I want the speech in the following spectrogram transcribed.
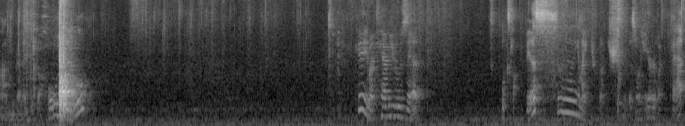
I'm to dig a hole in the middle. Okay, my cabbage rosette looks like this. I think I might trim this one here like that.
